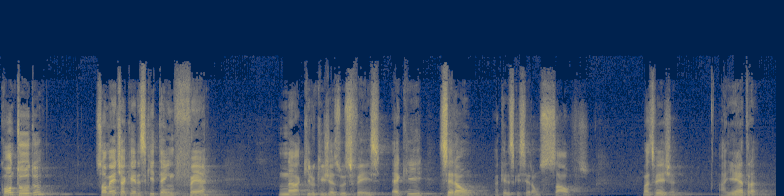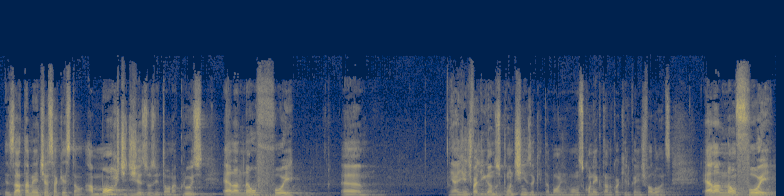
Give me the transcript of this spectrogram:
Contudo, somente aqueles que têm fé naquilo que Jesus fez é que serão aqueles que serão salvos. Mas veja, aí entra exatamente essa questão. A morte de Jesus, então, na cruz, ela não foi. E a gente vai ligando os pontinhos aqui, tá bom? Vamos conectando com aquilo que a gente falou antes. Ela não foi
